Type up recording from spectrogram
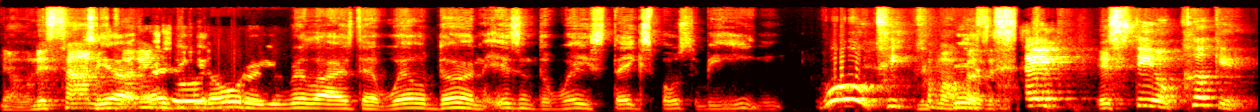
Now, when it's time See, to uh, cut as you into get older, you realize that well done isn't the way steak's supposed to be eaten. woo, t- come on, because the steak is still cooking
